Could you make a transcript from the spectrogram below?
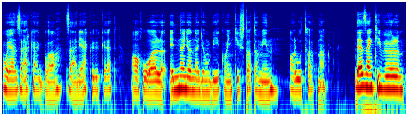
olyan zárkákba zárják őket, ahol egy nagyon-nagyon vékony kis tatamin aludhatnak. De ezen kívül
